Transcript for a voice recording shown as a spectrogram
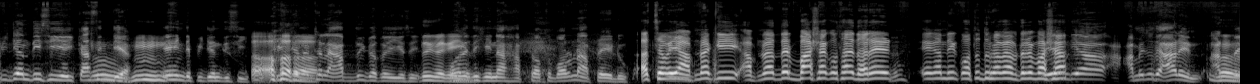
পিটান দিছি এই কাশির দিয়া। এই হিন্দে পিটান দিছি। পিটানের ঠেলে আপ দুই ভাগ হয়ে গেছে। হয়ে পরে। দেখি না হাফটা অত বড় না আপনি এডু আচ্ছা ভাইয়া আপনার কি আপনাদের বাসা কোথায় ধরেন? এখান থেকে কত দূর হবে আপনাদের বাসা? আমি যদি আড়েন আটতে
